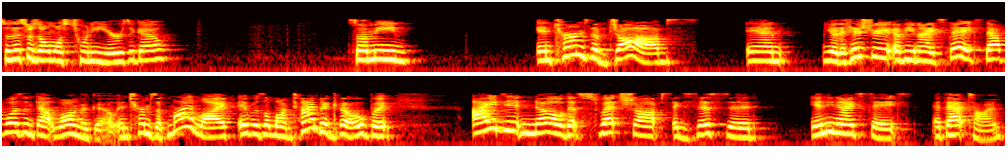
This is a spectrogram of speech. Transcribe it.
So this was almost 20 years ago. So I mean, in terms of jobs and, you know, the history of the United States, that wasn't that long ago. In terms of my life, it was a long time ago, but I didn't know that sweatshops existed in the United States at that time.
